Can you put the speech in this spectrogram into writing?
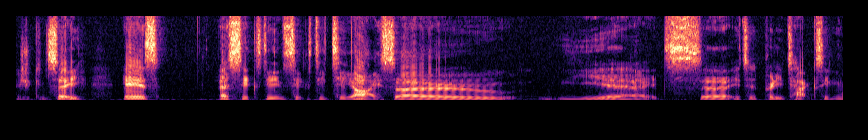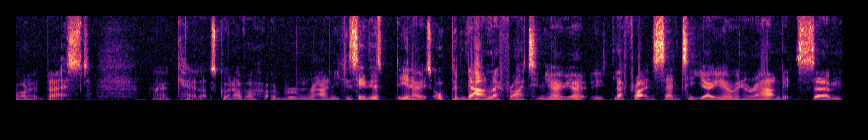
as you can see, is a 1660 Ti. So yeah, it's uh, it's a pretty taxing one at best. Okay, let's go and have a, a, run round. You can see this, you know, it's up and down, left, right, and yo-yo, left, right, and centre, yo-yoing around. It's um,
